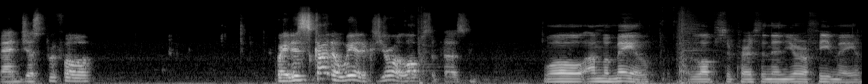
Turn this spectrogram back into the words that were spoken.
And just before. Wait, this is kind of weird because you're a lobster person. Well, I'm a male lobster person and you're a female.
